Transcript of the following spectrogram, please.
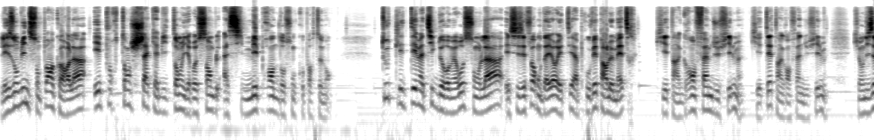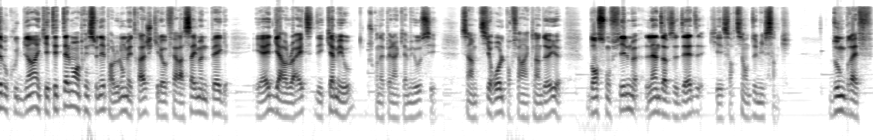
Les zombies ne sont pas encore là, et pourtant chaque habitant y ressemble à s'y méprendre dans son comportement. Toutes les thématiques de Romero sont là, et ces efforts ont d'ailleurs été approuvés par le maître, qui est un grand fan du film, qui était un grand fan du film, qui en disait beaucoup de bien et qui était tellement impressionné par le long métrage qu'il a offert à Simon Pegg et à Edgar Wright des caméos. Ce qu'on appelle un caméo, c'est un petit rôle pour faire un clin d'œil dans son film Land of the Dead qui est sorti en 2005. Donc bref,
